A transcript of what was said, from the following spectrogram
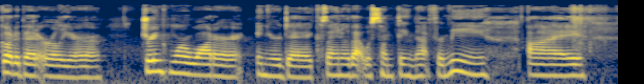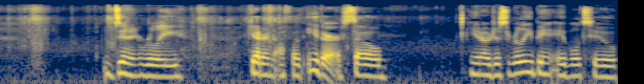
go to bed earlier, drink more water in your day. Because I know that was something that for me, I didn't really get enough of either. So, you know, just really being able to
